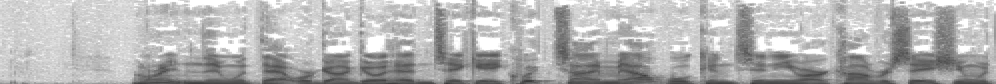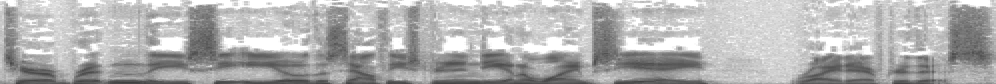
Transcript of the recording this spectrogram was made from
All right, and then with that, we're going to go ahead and take a quick time out. We'll continue our conversation with Tara Britton, the CEO of the Southeastern Indiana YMCA, right after this.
